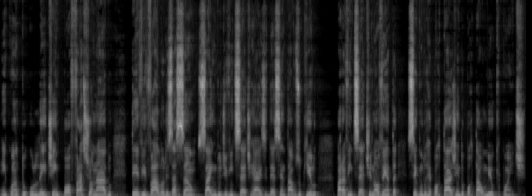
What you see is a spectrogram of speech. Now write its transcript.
enquanto o leite em pó fracionado teve valorização, saindo de R$ 27,10 o quilo para R$ 27,90, segundo reportagem do portal Milk Point.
